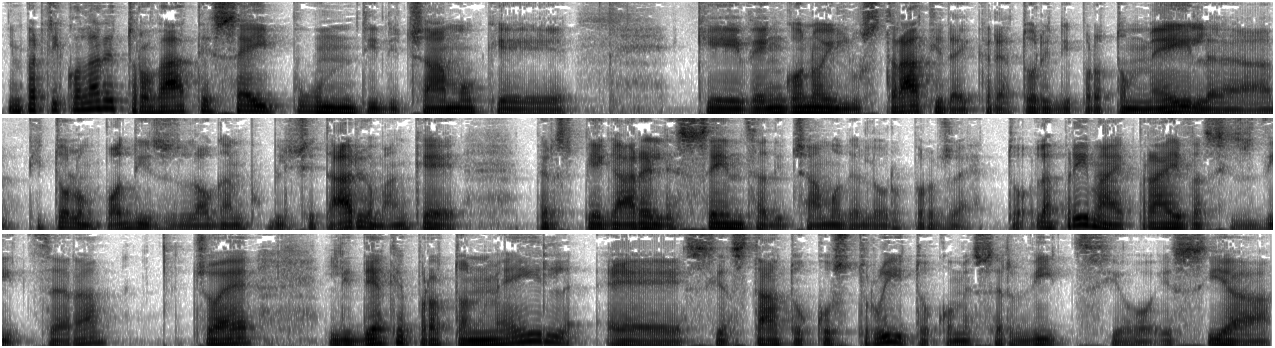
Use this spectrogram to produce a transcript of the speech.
In particolare trovate sei punti, diciamo, che che vengono illustrati dai creatori di ProtonMail a titolo un po' di slogan pubblicitario, ma anche per spiegare l'essenza, diciamo, del loro progetto. La prima è Privacy Svizzera, cioè l'idea che ProtonMail è, sia stato costruito come servizio e sia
